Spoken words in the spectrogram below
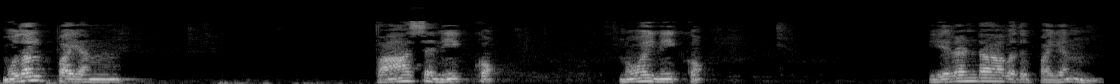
முதல் பயன் பாச நீக்கம். நோய் நீக்கம். இரண்டாவது பயன்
